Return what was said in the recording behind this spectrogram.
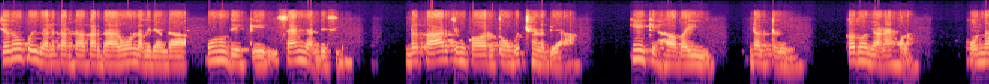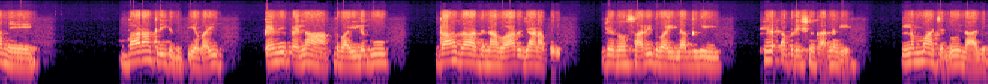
ਜਦੋਂ ਕੋਈ ਗੱਲ ਕਰਦਾ ਕਰਦਾ ਰੋਣ ਲੱਗ ਜਾਂਦਾ, ਉਹਨੂੰ ਦੇਖ ਕੇ ਸਹਿਮ ਜਾਂਦੇ ਸੀ। ਬਲਕਾਰ ਚਮਕੌਰ ਤੋਂ ਪੁੱਛਣ ਲੱਗਿਆ, ਕੀ ਕਿਹਾ ਬਾਈ ਡਾਕਟਰ ਨੇ? ਕਦੋਂ ਜਾਣਾ ਹੈ ਹੁਣ? ਉਹਨਾਂ ਨੇ 12 ਤਰੀਕ ਦਿੱਤੀ ਆ ਬਾਈ। ਕਹਿੰਦੇ ਪਹਿਲਾਂ ਦਵਾਈ ਲੱਗੂ 10-10 ਦਿਨਾਂ ਬਾਅਦ ਜਾਣਾ ਪਊ। ਜਦੋਂ ਸਾਰੀ ਦਵਾਈ ਲੱਗ ਗਈ, ਫਿਰ ਆਪਰੇਸ਼ਨ ਕਰਨਗੇ। ਲੰਮਾ ਚੱਲੂ ਇਲਾਜ।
